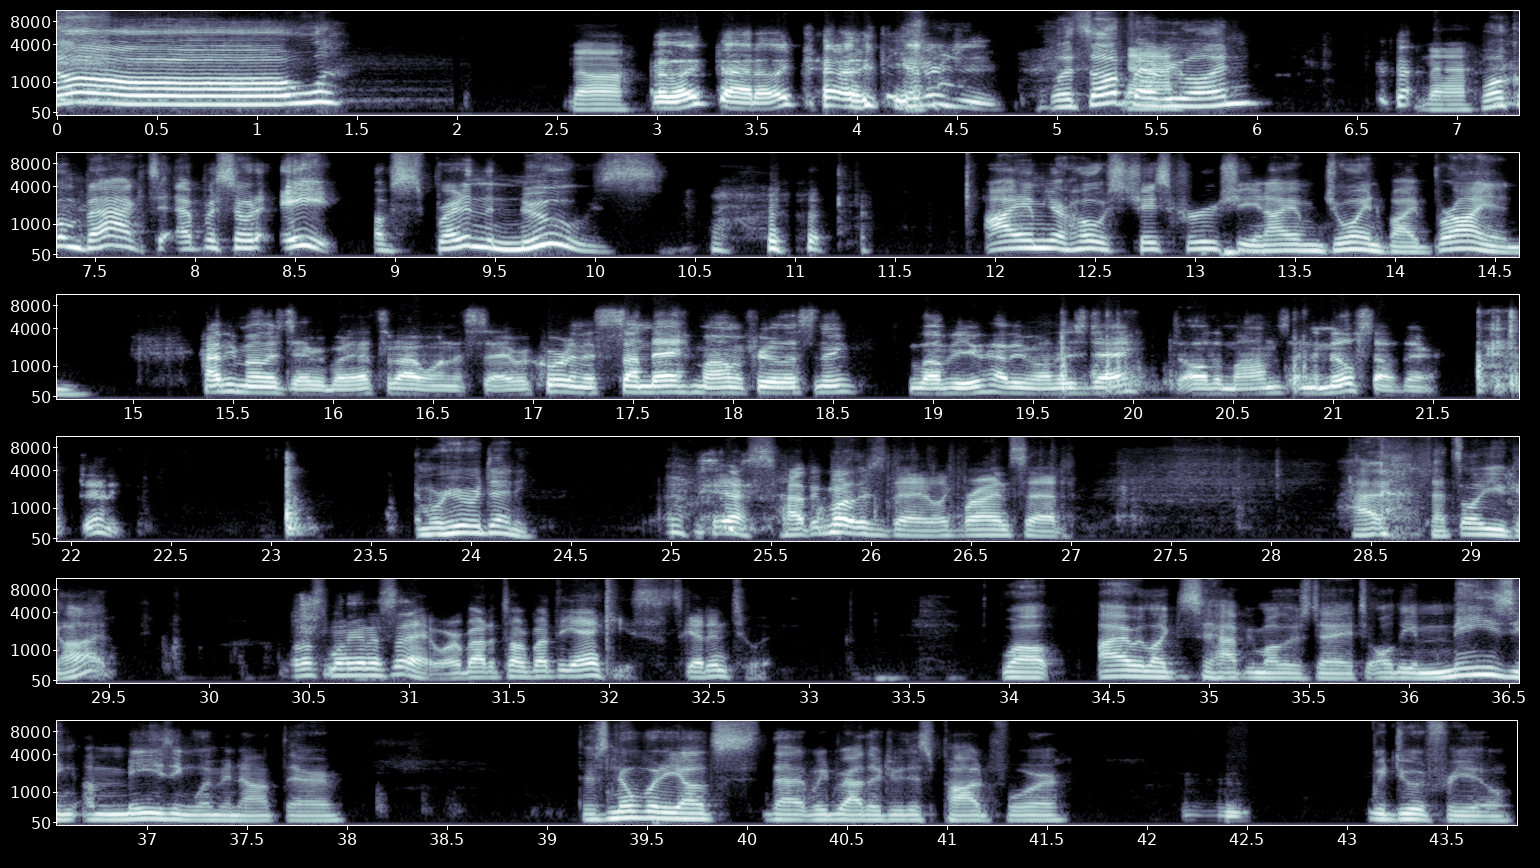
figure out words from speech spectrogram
Yo, Nah, I like that. I like that. I like the energy. what's up, Nah. everyone? nah. Welcome back to episode eight of Spreading the News. I am your host, Chase Carucci, and I am joined by Brian. Happy Mother's Day, everybody. That's what I want to say. Recording this Sunday, Mom, if you're listening, love you. Happy Mother's Day to all the moms and the milfs out there. Danny. And we're here with Denny. Yes, happy Mother's Day, like Brian said. Ha- That's all you got? What else am I gonna say? We're about to talk about the Yankees. Let's get into it. Well, I would like to say Happy Mother's Day to all the amazing, amazing women out there. There's nobody else that we'd rather do this pod for. Mm-hmm. We do it for you.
